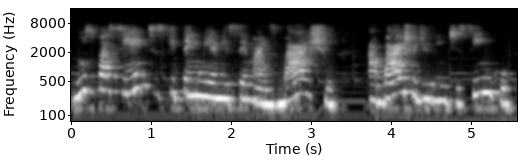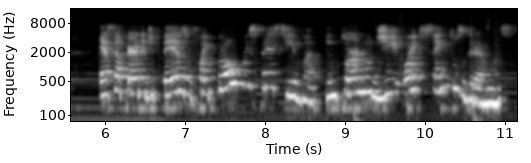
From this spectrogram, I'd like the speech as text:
nos pacientes que têm um IMC mais baixo, abaixo de 25, essa perda de peso foi pouco expressiva, em torno de 800 gramas.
